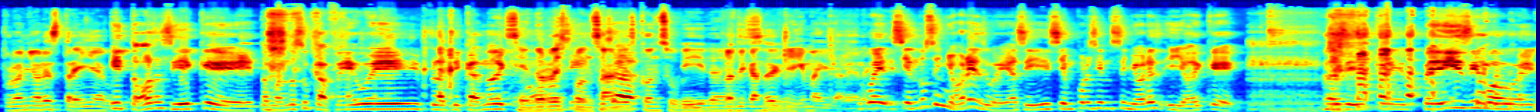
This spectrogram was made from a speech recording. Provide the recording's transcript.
Puro ñor estrella, güey. Y todos así de que tomando su café, güey, y platicando de que. Siendo no, sí, o responsables sea, con su vida. Platicando sí. del clima y la verga. Güey, siendo señores, güey, así 100% señores, y yo de que. Así de que pedísimo, güey.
